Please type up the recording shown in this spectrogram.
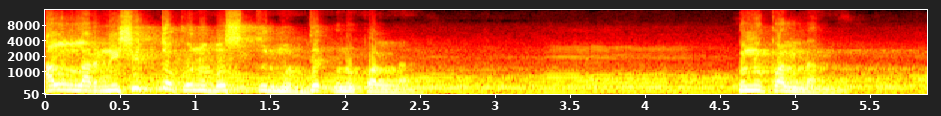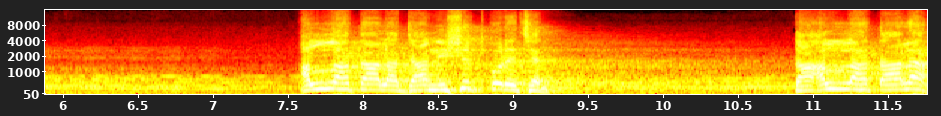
আল্লাহর নিষিদ্ধ কোনো বস্তুর মধ্যে কোনো কল্যাণ কোনো কল্যাণ আল্লাহ তাআলা যা নিষেধ করেছেন, তা আল্লাহ তাআলা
